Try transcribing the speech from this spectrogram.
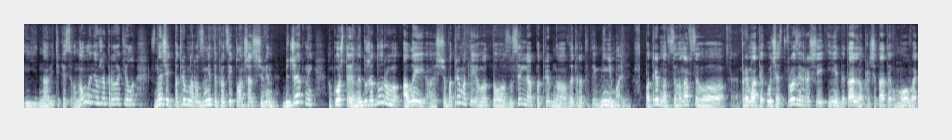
і навіть якесь оновлення вже прилетіло. Значить, потрібно розуміти про цей планшет, що він бюджетний, коштує не дуже дорого, але е, щоб отримати його, то зусилля потрібно витратити мінімальні. Потрібно всього-навсього е, приймати участь в розіграші і детально прочитати умови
